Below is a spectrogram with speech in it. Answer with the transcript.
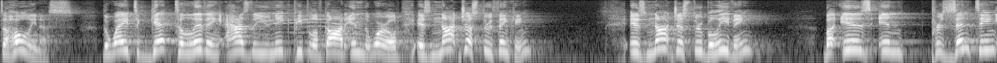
to holiness, the way to get to living as the unique people of God in the world is not just through thinking, is not just through believing, but is in presenting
